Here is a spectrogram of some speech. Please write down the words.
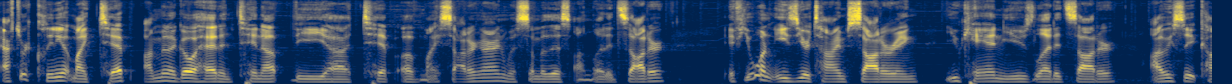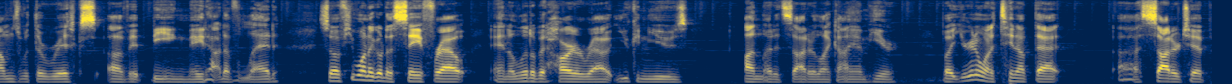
After cleaning up my tip, I'm going to go ahead and tin up the uh, tip of my soldering iron with some of this unleaded solder. If you want an easier time soldering, you can use leaded solder. Obviously, it comes with the risks of it being made out of lead. So if you want to go the safe route and a little bit harder route, you can use unleaded solder like I am here. But you're going to want to tin up that uh, solder tip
